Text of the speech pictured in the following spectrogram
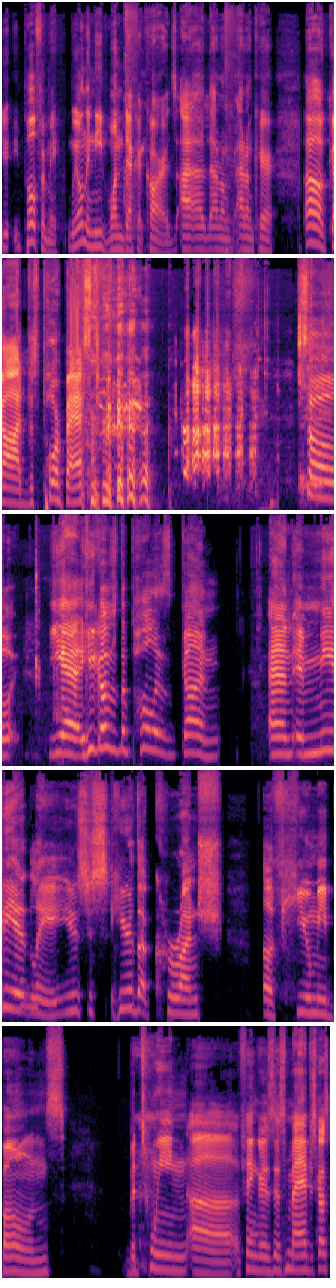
You, you pull for me. We only need one deck of cards. I, I I don't I don't care. Oh God, this poor bastard. so yeah, he goes to pull his gun, and immediately you just hear the crunch of Humy bones between uh fingers. This man just goes.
